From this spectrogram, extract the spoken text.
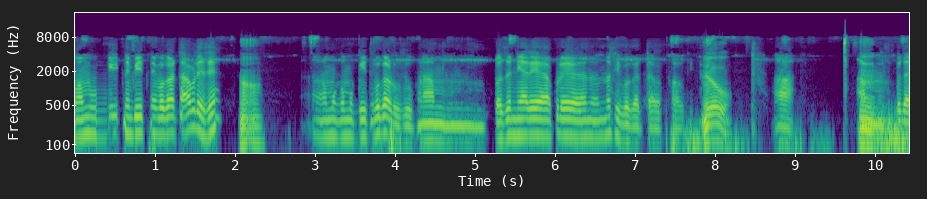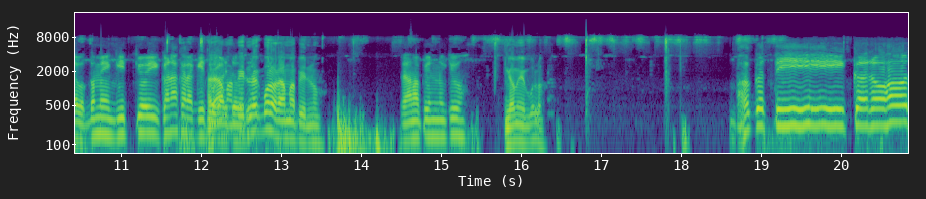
અમુક ગીત ને બીત ને વગાડતા આવડે છે. હા અમુક અમુક ગીત વગાડું છું પણ આમ ભજન યારે આપણે નથી વગાડતા ફાવતી. એવું? હા. બધા ગમે ગીત કયો એ ઘણા ખરા ગીત રામાપીરનું બોલો રામાપીરનું રામાપીરનું કયું? ગમે બોલો. ભક્તિ કરો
